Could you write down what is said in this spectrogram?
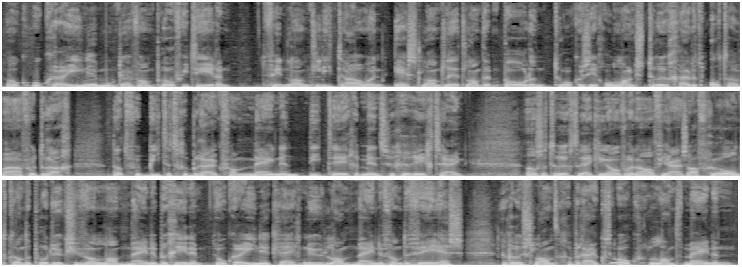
Ook Oekraïne moet daarvan profiteren. Finland, Litouwen, Estland, Letland en Polen trokken zich onlangs terug uit het Ottawa-verdrag. Dat verbiedt het gebruik van mijnen die tegen mensen gericht zijn. Als de terugtrekking over een half jaar is afgerond kan de productie van landmijnen beginnen. Oekraïne krijgt nu landmijnen van de VS. Rusland gebruikt ook landmijnen.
